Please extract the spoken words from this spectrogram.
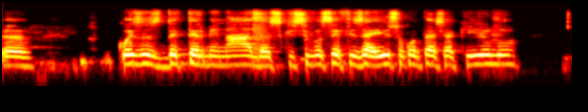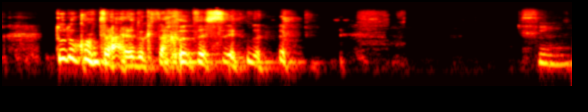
é, coisas determinadas que se você fizer isso acontece aquilo. Tudo o contrário do que está acontecendo. Sim.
